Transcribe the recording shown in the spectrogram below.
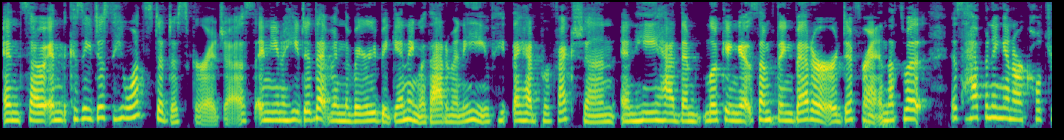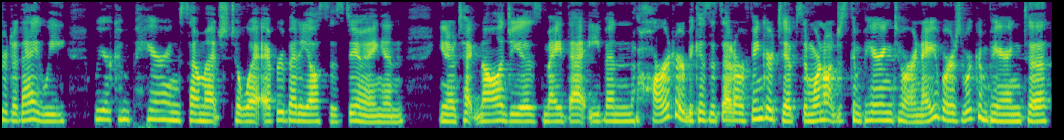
And so, and because he just, he wants to discourage us. And, you know, he did that in the very beginning with Adam and Eve. He, they had perfection and he had them looking at something better or different. And that's what is happening in our culture today. We, we are comparing so much to what everybody else is doing. And, you know, technology has made that even harder because it's at our fingertips and we're not just comparing to our neighbors, we're comparing to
